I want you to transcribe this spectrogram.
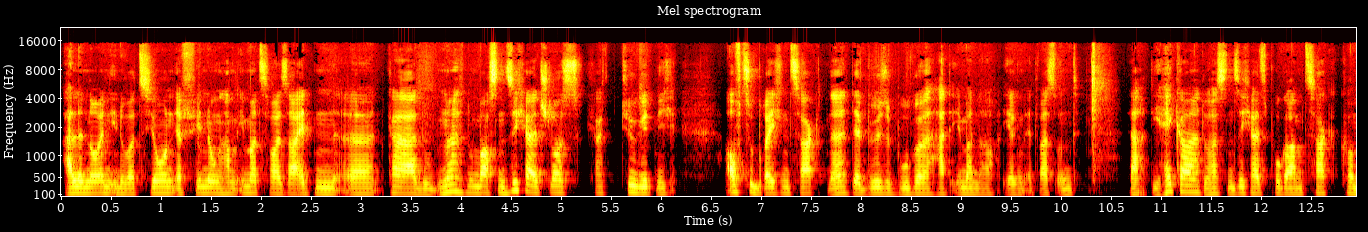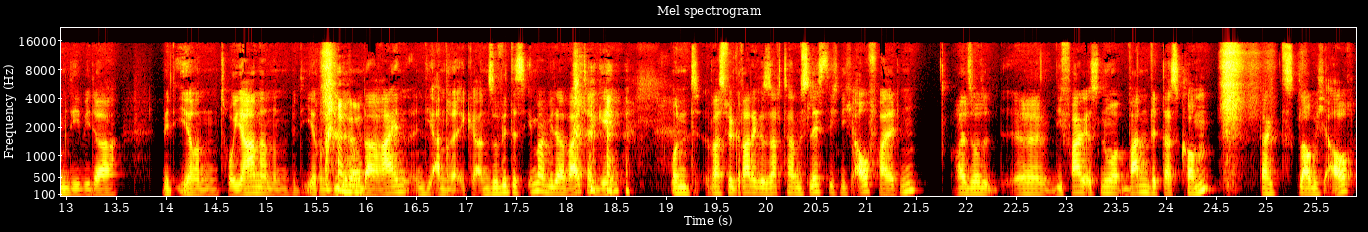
alle neuen Innovationen, Erfindungen haben immer zwei Seiten. Äh, klar, du, ne, du machst ein Sicherheitsschloss, Tür geht nicht aufzubrechen, zack, ne, der böse Bube hat immer noch irgendetwas und ja, die Hacker, du hast ein Sicherheitsprogramm, zack, kommen die wieder mit ihren Trojanern und mit ihren Viren da rein in die andere Ecke. Und so wird es immer wieder weitergehen. Und was wir gerade gesagt haben, es lässt sich nicht aufhalten. Also äh, die Frage ist nur, wann wird das kommen? Das glaube ich auch.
